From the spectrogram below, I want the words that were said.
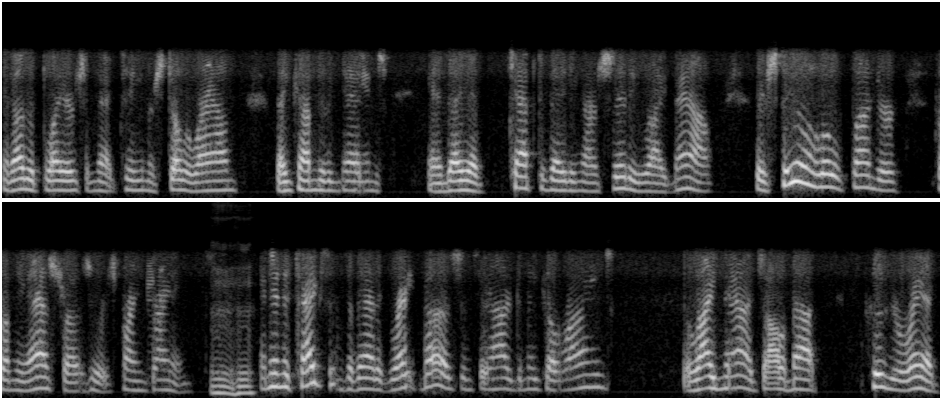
and other players from that team are still around. They come to the games and they have captivating our city right now. They're stealing a little thunder from the Astros who are spring training. Mm-hmm. And then the Texans have had a great buzz since they hired DeMeco Ryans. But right now it's all about Cougar Red.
